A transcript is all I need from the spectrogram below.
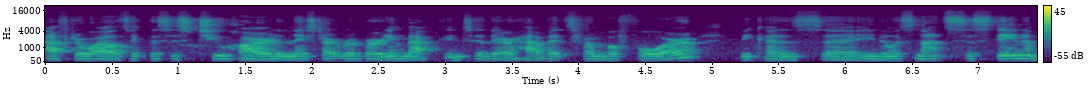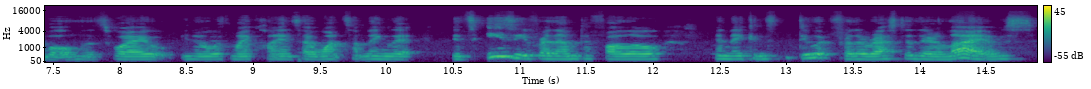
after a while, it's like, this is too hard. And they start reverting back into their habits from before because, uh, you know, it's not sustainable. That's why, you know, with my clients, I want something that it's easy for them to follow and they can do it for the rest of their lives.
